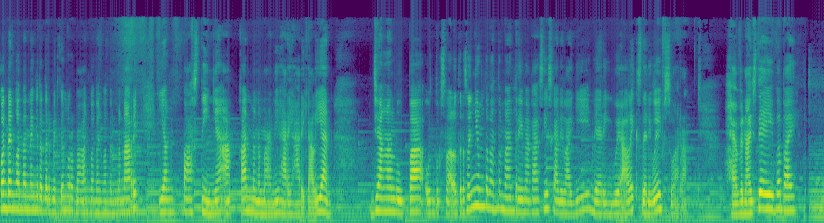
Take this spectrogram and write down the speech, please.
Konten-konten yang kita terbitkan merupakan konten-konten menarik yang pastinya akan menemani hari-hari kalian. Jangan lupa untuk selalu tersenyum teman-teman. Terima kasih sekali lagi dari gue Alex dari Wave Suara. Have a nice day. Bye-bye.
